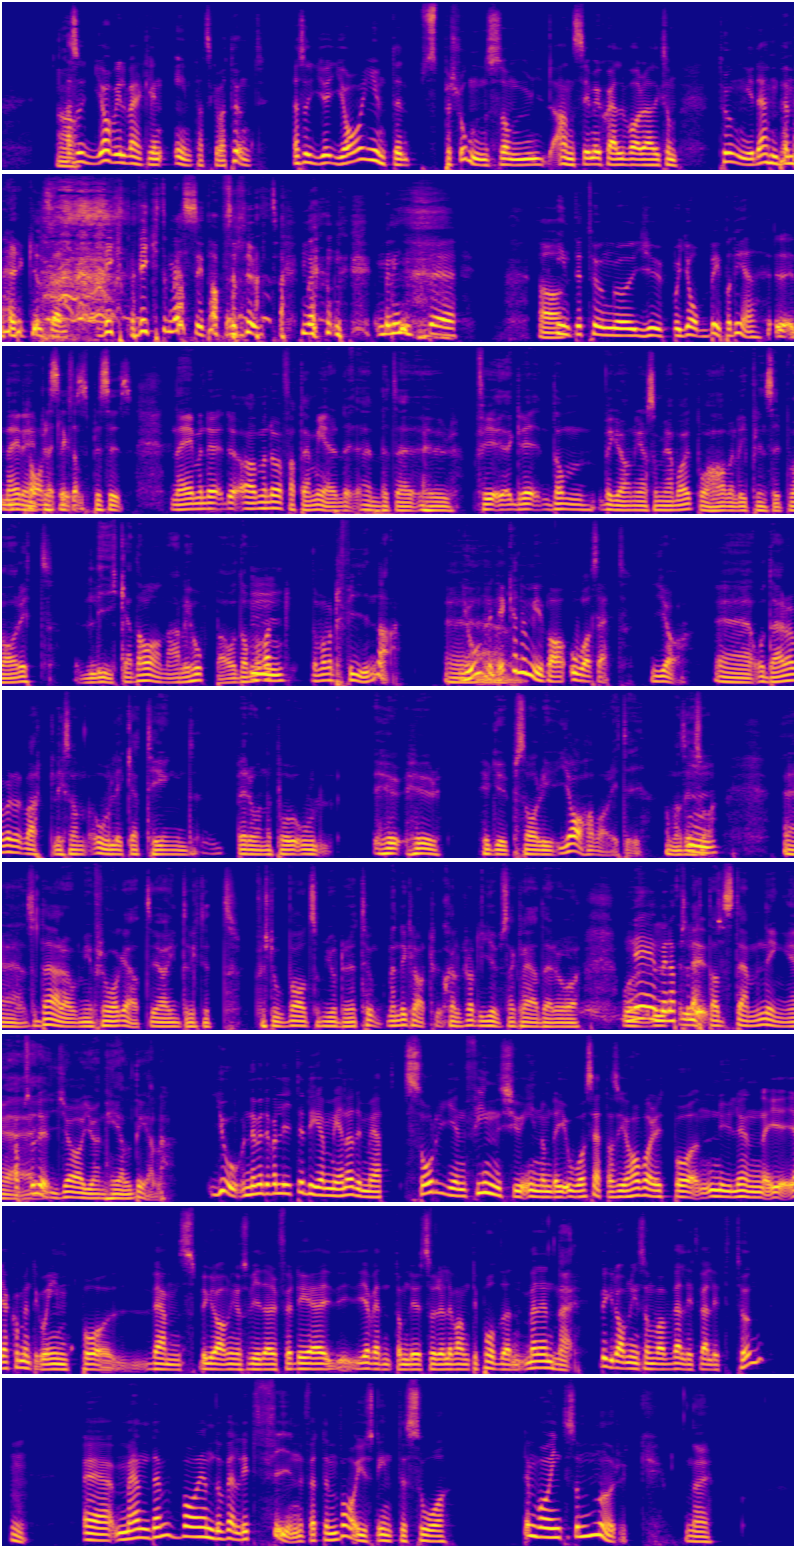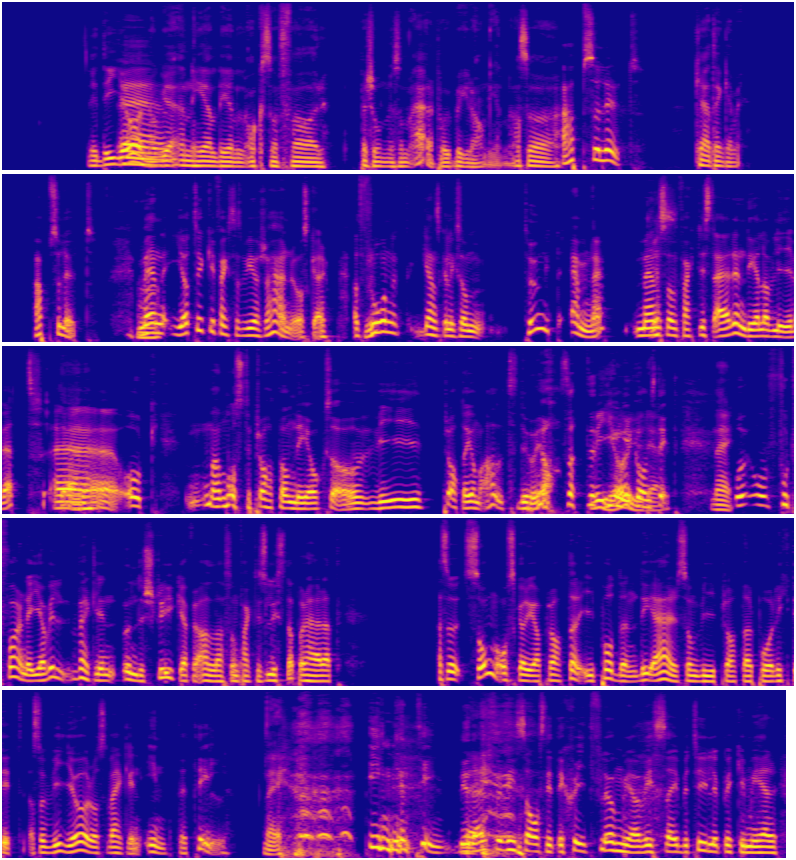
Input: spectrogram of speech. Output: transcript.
ja. alltså jag vill verkligen inte att det ska vara tungt. Alltså jag, jag är ju inte en person som anser mig själv vara liksom tung i den bemärkelsen. Vikt, viktmässigt absolut, men, men inte, ja. inte tung och djup och jobbig på det eh, Nej, nej, planet precis, liksom. precis. Nej, men, det, det, ja, men då fattar jag mer li- lite hur, för de begravningar som jag varit på har väl i princip varit likadana allihopa och de har, Mm. varit, de har varit fina. Eh, Jo, men det kan de ju vara oavsett. Ja, eh, och där har väl varit liksom olika tyngd beroende på hur, hur, hur djup sorg jag har varit i, om man säger Mm. så. Eh, så därav min fråga, att jag inte riktigt förstod vad som gjorde det tungt. Men det är klart, självklart ljusa kläder och, och Nej, lättad stämning eh, Absolut. gör ju en hel del. Jo, nej men det var lite det jag menade med att sorgen finns ju inom dig oavsett. Alltså jag har varit på nyligen, jag kommer inte gå in på vems begravning och så vidare, för det, jag vet inte om det är så relevant i podden, men en Nej. begravning som var väldigt, väldigt tung. Mm. Eh, men den var ändå väldigt fin, för att den var just inte så, den var inte så mörk. Nej. Det- gör Eh. nog en hel del också för personer som är på begravningen. Alltså, Absolut. kan jag tänka mig. Absolut. Men jag tycker faktiskt att vi gör så här nu, Oskar. Att från ett ganska liksom tungt ämne, men. Yes. som faktiskt är en del av livet. Eh, och man måste prata om det också. Och vi pratar ju om allt, du och jag, så att det Vi är inget konstigt. Och, och fortfarande, jag vill verkligen understryka för alla som faktiskt lyssnar på det här att Alltså som Oskar och jag pratar i podden, det är som vi pratar på riktigt. Alltså vi gör oss verkligen inte till. Nej. Ingenting. Det är Nej. därför vissa avsnitt är skitflummiga vissa är betydligt mycket mer,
